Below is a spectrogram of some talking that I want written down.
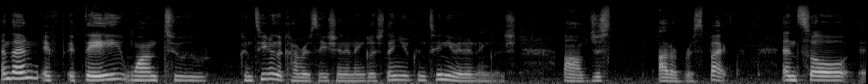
And then if, if they want to continue the conversation in English, then you continue it in English, um, just out of respect. And so uh,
